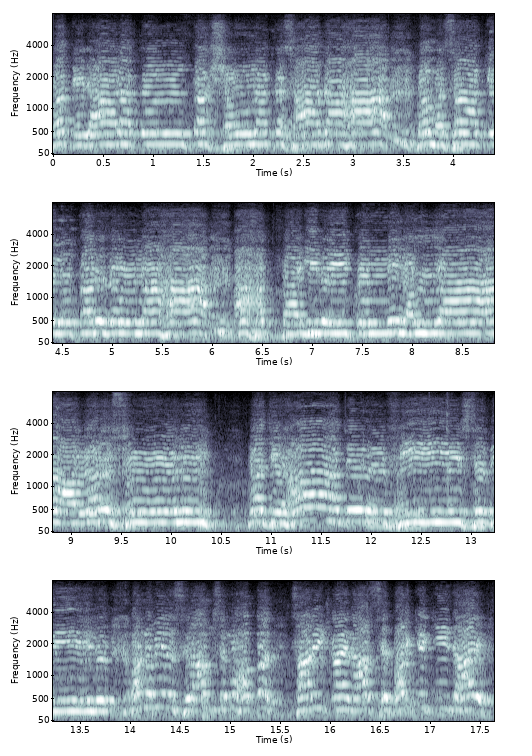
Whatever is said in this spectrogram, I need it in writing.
وتجارة تخشون كسادها ومساكن ترضونها، أحب إليكم من الله ورسوله. وجہاد فی سبیل۔ اور نبی علیہ السلام سے محبت ساری کائنات سے بڑھ کے کی جائے،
